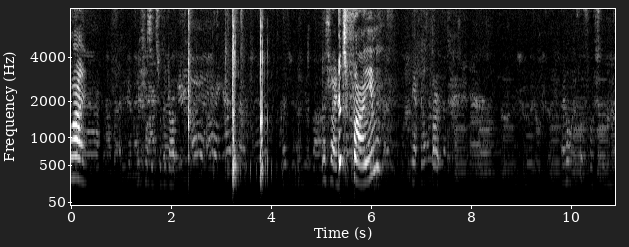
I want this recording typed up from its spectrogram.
Why? because it's really dark. That's fine. It's fine. Yeah, it's dark. I don't have a flashlight.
